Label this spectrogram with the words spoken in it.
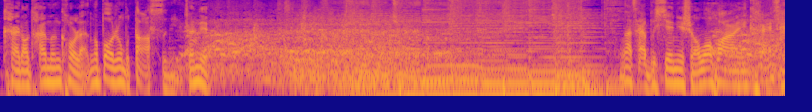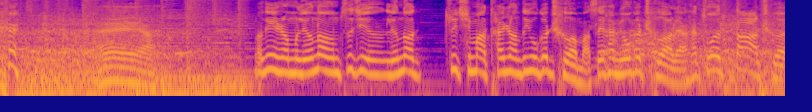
开到台门口来，我保证不打死你，真的。我才不信你说我话，你开车。哎呀，我跟你说，我们领导自己领导最起码台上得有个车嘛，谁还没有个车了，还坐大车？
